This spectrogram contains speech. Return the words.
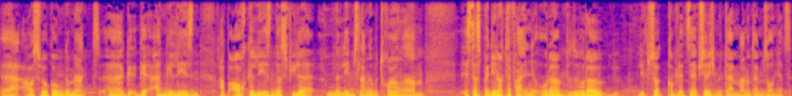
äh, Auswirkungen gemerkt, äh, angelesen, habe auch gelesen, dass viele eine lebenslange Betreuung haben. Ist das bei dir noch der Fall oder, oder Lebst du komplett selbstständig mit deinem Mann und deinem Sohn jetzt?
